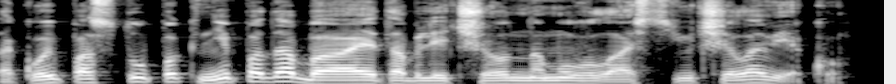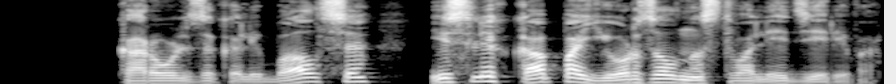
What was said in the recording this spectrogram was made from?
Такой поступок не подобает облеченному властью человеку. Король заколебался и слегка поерзал на стволе дерева.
